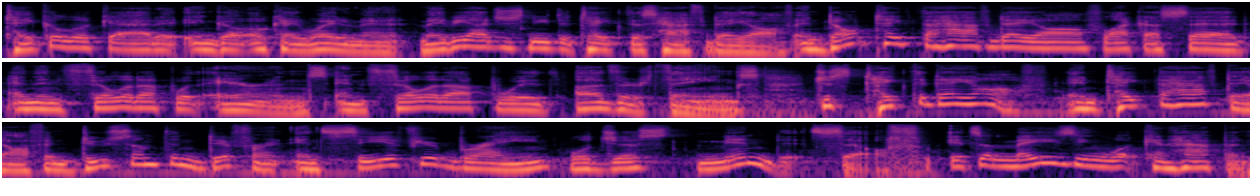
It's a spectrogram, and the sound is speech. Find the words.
take a look at it and go, okay, wait a minute. Maybe I just need to take this half day off. And don't take the half day off, like I said, and then fill it up with errands and fill it up with other things. Just take the day off and take the half day off and do something different and see if your brain will just mend itself. It's amazing what can happen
